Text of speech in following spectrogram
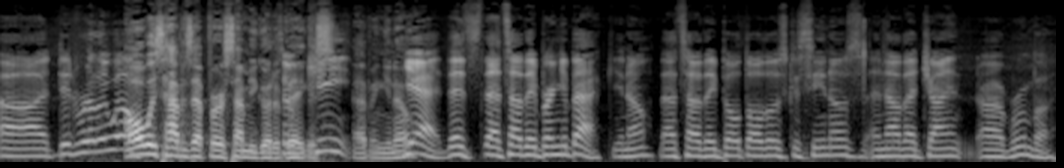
uh, did really well. Always happens that first time you go to So Vegas, Key- Evan. You know. Yeah, that's that's how they bring you back. You know, that's how they built all those casinos and now that giant uh, Roomba.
